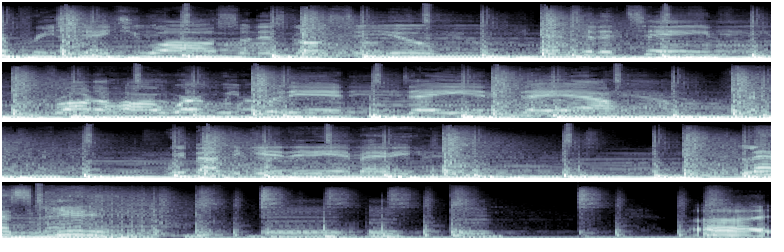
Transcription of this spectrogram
appreciate you all, so this goes to you. And to the team, for all the hard work we put in, day in and day out. we about to get it in, baby. Let's get it. Uh,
